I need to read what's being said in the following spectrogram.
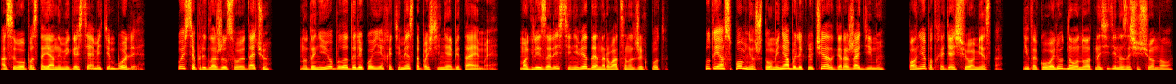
а с его постоянными гостями тем более. Костя предложил свою дачу но до нее было далеко ехать и место почти необитаемое. Могли залезть и не ведая нарваться на джекпот. Тут я вспомнил, что у меня были ключи от гаража Димы, вполне подходящего места. Не такого людного, но относительно защищенного.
